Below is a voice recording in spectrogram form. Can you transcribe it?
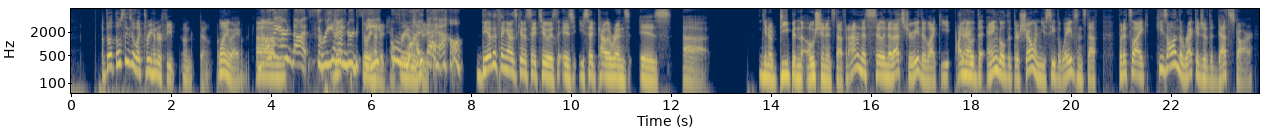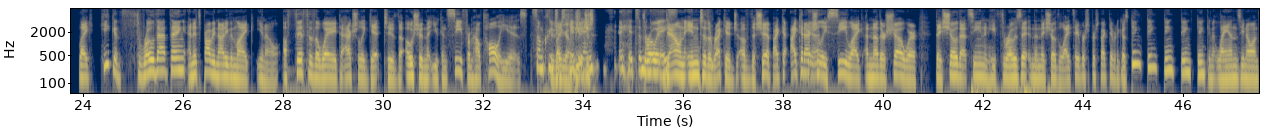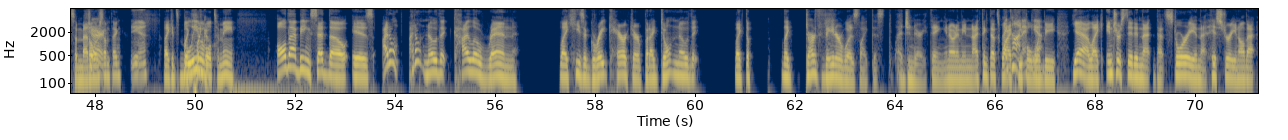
th- those things are like three hundred feet under down. by well, anyway, I think. no, they um, are not. 300 feet. 300, yeah, 300 what feet. the hell? the other thing I was gonna say too is is you said Kylo Ren's is uh you know deep in the ocean and stuff, and I don't necessarily know that's true either. Like I know the angle that they're showing, you see the waves and stuff, but it's like he's on the wreckage of the Death Star. Like he could throw that thing, and it's probably not even like you know a fifth of the way to actually get to the ocean that you can see from how tall he is Some creature's Like, he could fishing. just it hits him. in throw the it face. down into the wreckage of the ship. I could I could actually see like another show where they show that scene and he throws it and then they show the lightsaber's perspective and it goes ding ding ding ding ding and it lands, you know, on some metal or something. Yeah. Like it's believable Plinko. to me. All that being said though is I don't I don't know that Kylo Ren like he's a great character, but I don't know that like the like Darth Vader was like this legendary thing, you know what I mean? And I think that's why Iconic, people yeah. would be yeah, like interested in that that story and that history and all that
